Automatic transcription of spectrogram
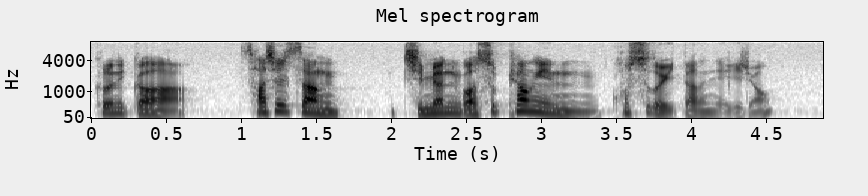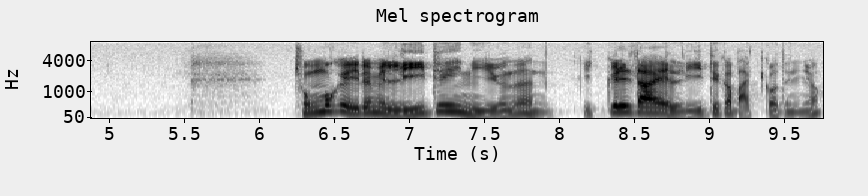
그러니까 사실상 지면과 수평인 코스도 있다는 얘기죠. 종목의 이름이 리드인 이유는 이끌다의 리드가 맞거든요.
